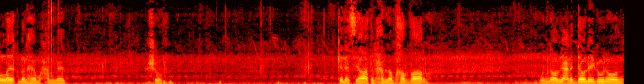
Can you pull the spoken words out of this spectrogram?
الله يقبلها يا محمد. شوف. كلها سيارات محملة مخضر. والنوب يعني الدولة يقولون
